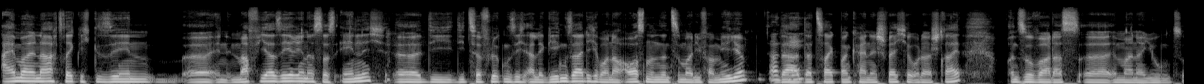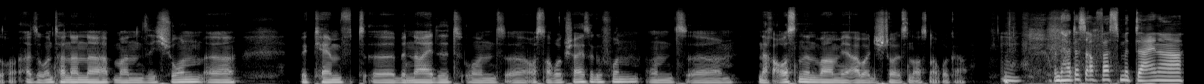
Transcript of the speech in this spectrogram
einmal nachträglich gesehen. Äh, in, in Mafia-Serien ist das ähnlich. Äh, die, die zerpflücken sich alle gegenseitig, aber nach außen sind es immer die Familie. Okay. Da, da zeigt man keine Schwäche oder Streit. Und so war das äh, in meiner Jugend so. Also untereinander hat man sich schon äh, bekämpft, äh, beneidet und äh, Osnabrück scheiße gefunden. Und äh, nach außen waren wir aber die stolzen Osnabrücker. Mhm. Und hat das auch was mit deiner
